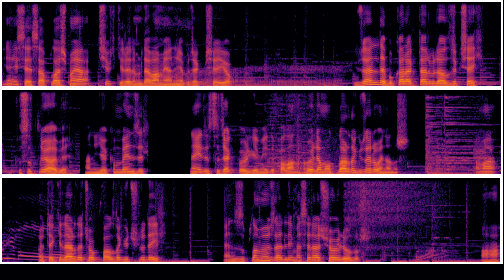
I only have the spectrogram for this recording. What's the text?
Neyse hesaplaşmaya çift girelim. Devam yani yapacak bir şey yok. Güzel de bu karakter birazcık şey kısıtlıyor abi. Hani yakın menzil neydi sıcak bölge miydi falan öyle modlarda güzel oynanır. Ama ötekilerde çok fazla güçlü değil. Yani zıplama özelliği mesela şöyle olur. Aha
